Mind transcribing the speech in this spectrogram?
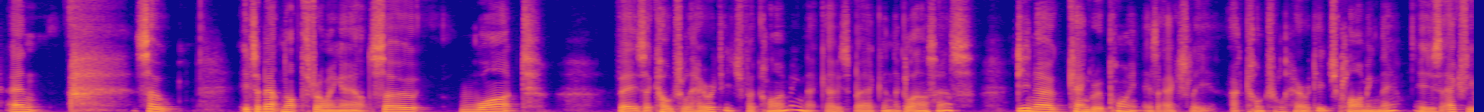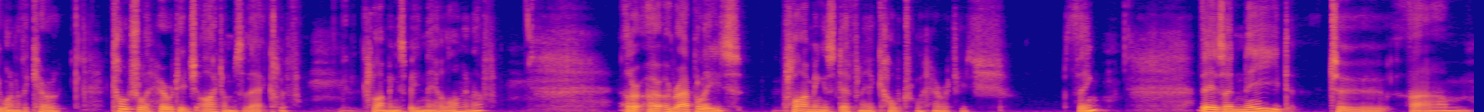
And so it's about not throwing out. So, what there's a cultural heritage for climbing that goes back in the glasshouse. Do you know Kangaroo Point is actually a cultural heritage climbing there? It is actually one of the cultural heritage items of that cliff. Climbing's been there long enough. Arapiles, climbing is definitely a cultural heritage thing. There's a need to um,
